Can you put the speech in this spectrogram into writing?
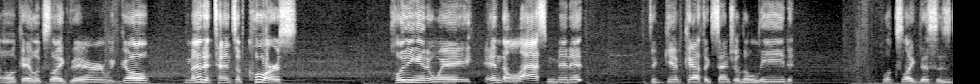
Okay, looks like there we go. Metatense, of course, putting it away in the last minute to give Catholic Central the lead. Looks like this is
